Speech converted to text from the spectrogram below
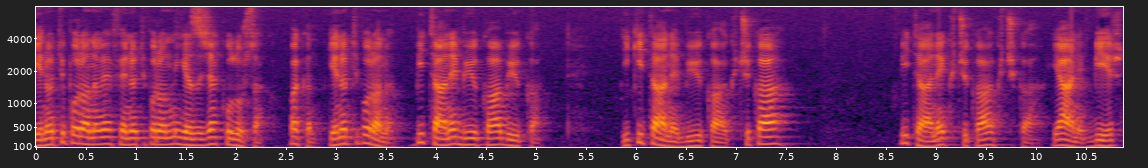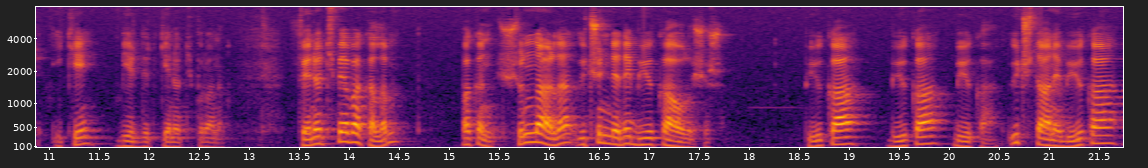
genotip oranı ve fenotip oranını yazacak olursak. Bakın genotip oranı bir tane büyük A büyük A. iki tane büyük A küçük A. Bir tane küçük A küçük A. Yani 1, 2, 1'dir genotip oranı. Fenotipe bakalım. Bakın şunlarda üçünde de büyük A oluşur. Büyük A, büyük A, büyük A. 3 tane büyük A,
